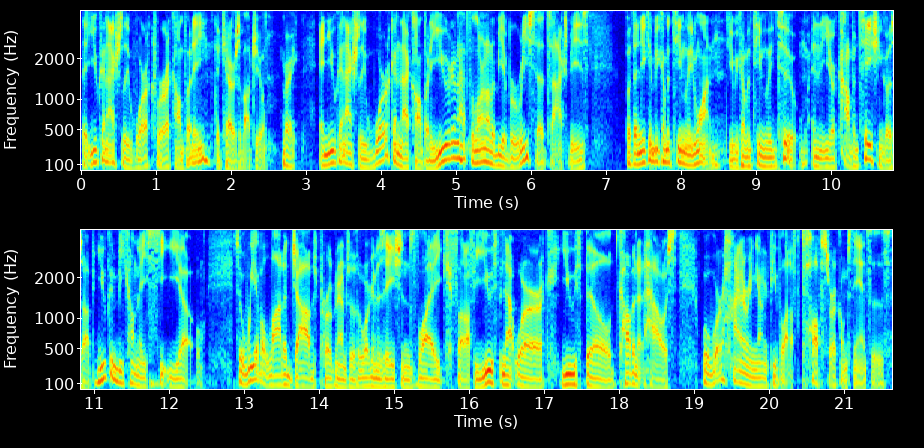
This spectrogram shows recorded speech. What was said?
that you can actually work for a company that cares about you. Right. And you can actually work in that company. You're going to have to learn how to be a barista at Saxbys, but then you can become a team lead one. You can become a team lead two, and your compensation goes up. You can become a CEO. So we have a lot of jobs programs with organizations like Philadelphia Youth Network, Youth Build, Covenant House, where we're hiring young people out of tough circumstances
